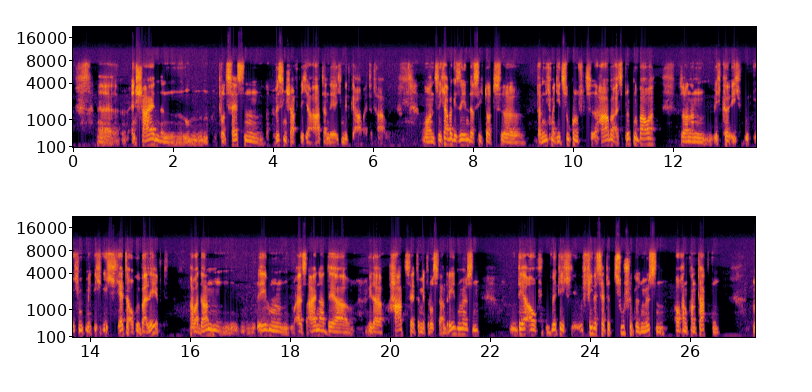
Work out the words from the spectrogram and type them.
äh, entscheidenden Prozessen wissenschaftlicher Art, an der ich mitgearbeitet habe. Und ich habe gesehen, dass ich dort äh, dann nicht mehr die Zukunft habe als Brückenbauer, sondern ich, ich, ich, ich, ich hätte auch überlebt. Aber dann eben als einer, der wieder hart hätte mit Russland reden müssen, der auch wirklich vieles hätte zuschütteln müssen, auch an Kontakten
